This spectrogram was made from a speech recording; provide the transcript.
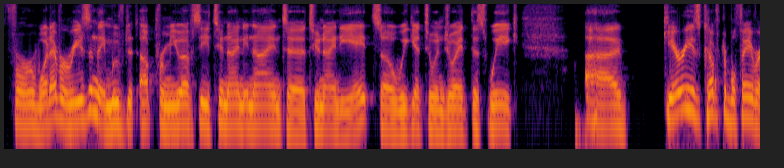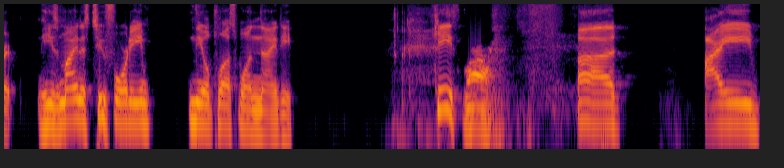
For whatever reason, they moved it up from UFC 299 to 298. So we get to enjoy it this week. Uh, Garry is a comfortable favorite. He's minus 240, Neal plus 190. Keith. Wow. Uh, I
